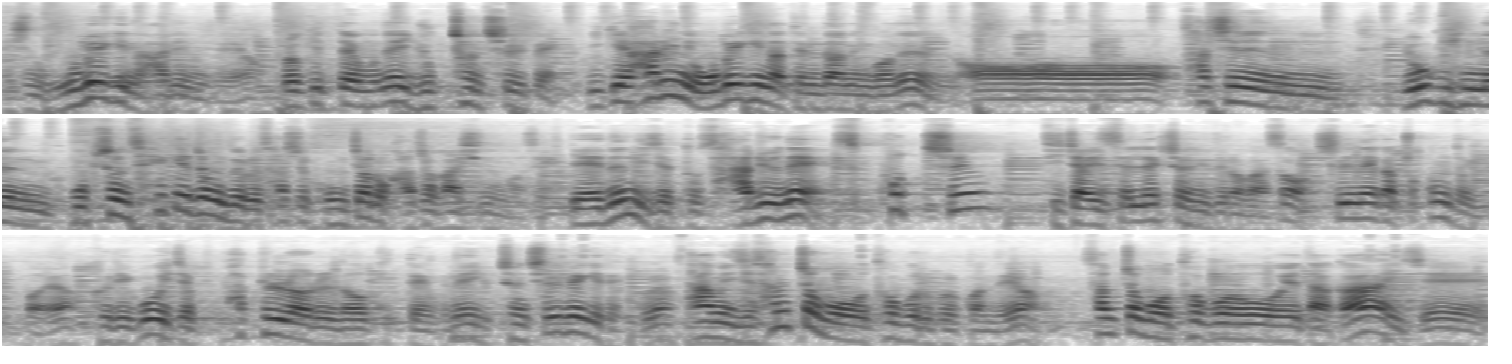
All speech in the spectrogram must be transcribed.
대신 500이나 할인이 돼요. 그렇기 때문에 6,700. 이게 할인이 500이나 된다는 거는 어 사실은 여기 있는 옵션 3개 정도를 사실 공짜로 가져가시는 거세요. 얘는 이제 또 4륜에 스포츠 디자인 셀렉션이 들어가서 실내가 조금 더 이뻐요. 그리고 이제 파퓰러를 넣었기 때문에 6,700이 됐고요. 다음은 이제 3.5 터보를 볼 건데요. 3.5 터보에다가 이제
